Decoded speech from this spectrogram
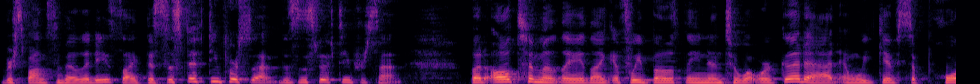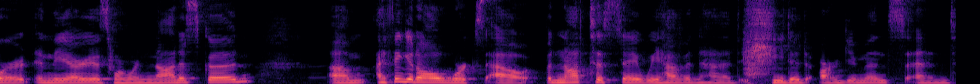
responsibilities like this is 50% this is 50% but ultimately like if we both lean into what we're good at and we give support in the areas where we're not as good um, i think it all works out. But not to say we haven't had heated arguments and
